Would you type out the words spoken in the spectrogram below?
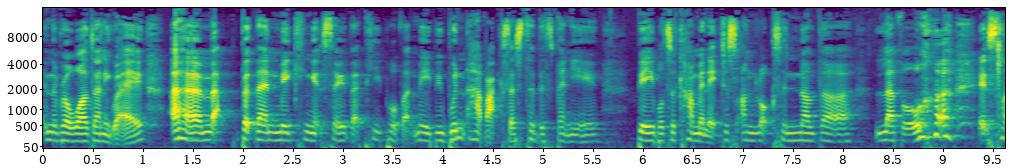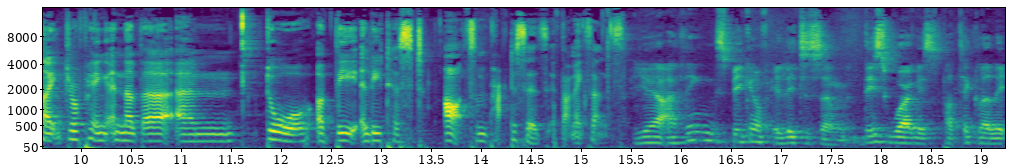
in the real world anyway, um, but then making it so that people that maybe wouldn't have access to this venue be able to come in, it just unlocks another level. it's like dropping another um, door of the elitist arts and practices, if that makes sense. Yeah, I think speaking of elitism, this work is particularly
